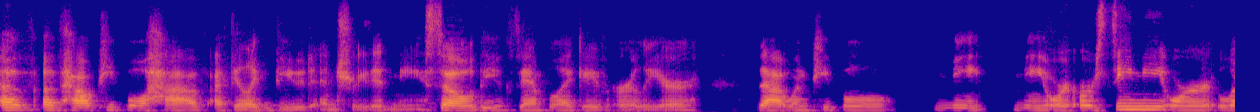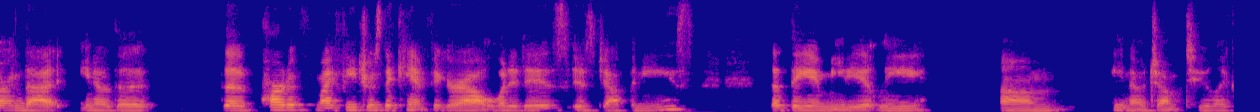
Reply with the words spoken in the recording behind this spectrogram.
Of, of how people have, I feel like, viewed and treated me. So, the example I gave earlier that when people meet me or, or see me or learn that you know the the part of my features they can't figure out what it is is japanese that they immediately um, you know jump to like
